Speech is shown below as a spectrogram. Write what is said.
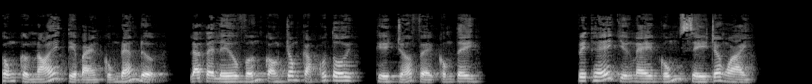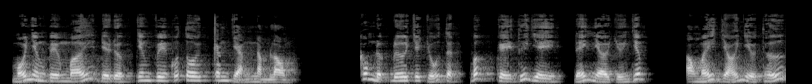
Không cần nói thì bạn cũng đáng được là tài liệu vẫn còn trong cặp của tôi khi trở về công ty. Vì thế chuyện này cũng xì ra ngoài. Mỗi nhân viên mới đều được nhân viên của tôi căn dặn nằm lòng không được đưa cho chủ tịch bất kỳ thứ gì để nhờ chuyện giúp. Ông ấy giỏi nhiều thứ,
